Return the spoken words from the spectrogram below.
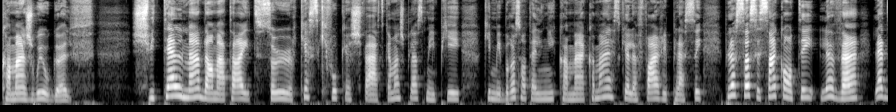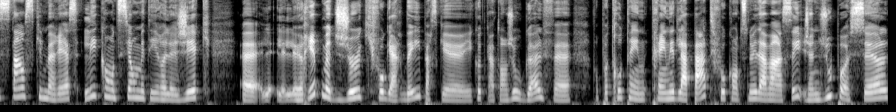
comment jouer au golf je suis tellement dans ma tête sur qu'est-ce qu'il faut que je fasse, comment je place mes pieds, OK, mes bras sont alignés comment, comment est-ce que le fer est placé. Puis là, ça, c'est sans compter le vent, la distance qu'il me reste, les conditions météorologiques, euh, le, rythme du jeu qu'il faut garder parce que, écoute, quand on joue au golf, il euh, ne faut pas trop traîner de la patte, il faut continuer d'avancer. Je ne joue pas seul.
